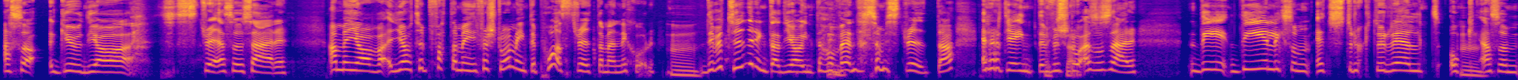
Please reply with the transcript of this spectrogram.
alltså gud jag, straight, alltså så här, ja, men jag, jag typ fattar mig, förstår mig inte på straighta människor. Mm. Det betyder inte att jag inte har vänner som är straighta eller att jag inte Exakt. förstår, alltså så här, det, det är liksom ett strukturellt och Mm. alltså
